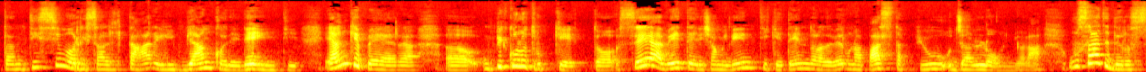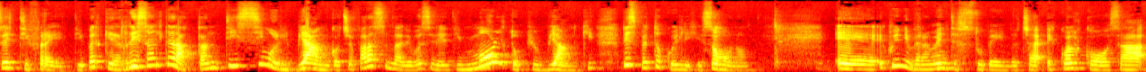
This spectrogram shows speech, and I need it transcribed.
tantissimo risaltare il bianco dei denti. E anche per uh, un piccolo trucchetto se avete diciamo i denti che tendono ad avere una pasta più giallognola usate dei rossetti freddi perché risalterà tantissimo il bianco cioè farà sembrare i vostri denti molto più bianchi rispetto a quelli che sono e, e quindi veramente stupendo, cioè è qualcosa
